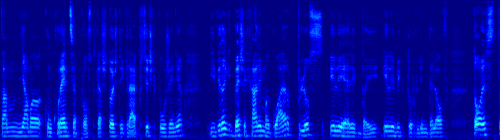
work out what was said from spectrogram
там няма конкуренция просто, така че той ще играе при всички положения. И винаги беше Хари Магуайер, плюс или Ерик Бай, или Виктор Линделев. Тоест,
